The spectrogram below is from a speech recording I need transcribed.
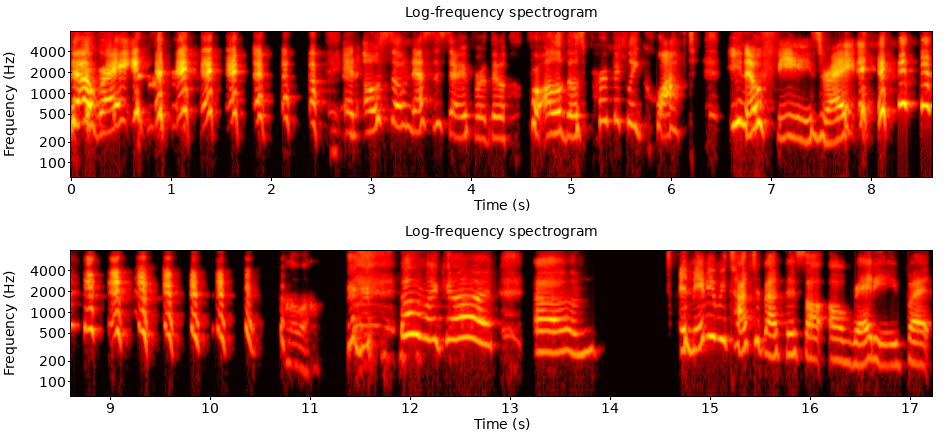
know, right? and oh so necessary for the for all of those perfectly coiffed you know fees right oh wow oh my god um and maybe we talked about this al- already but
